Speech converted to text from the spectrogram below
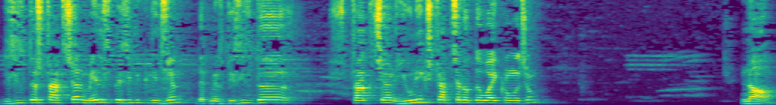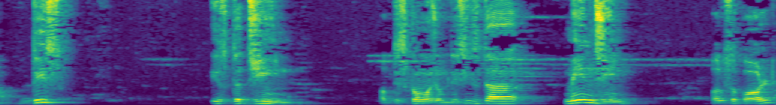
this is the structure male specific region that means this is the structure unique structure of the Y chromosome. Now this is the gene of this chromosome. This is the main gene also called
